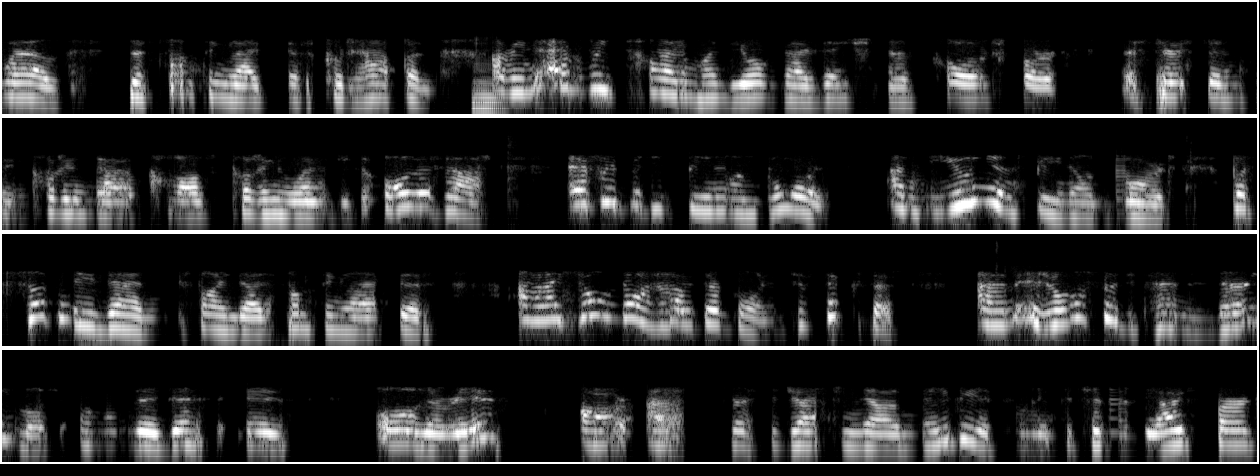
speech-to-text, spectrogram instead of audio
well that something like this could happen. Mm. I mean, every time when the organisation has called for assistance in cutting down costs, cutting wages, all of that, everybody's been on board and the union's been on board. But suddenly then you find out something like this and I don't know how they're going to fix it. And it also depends very much on whether this is all there is, or as they're suggesting now, maybe it's only the tip of the iceberg,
